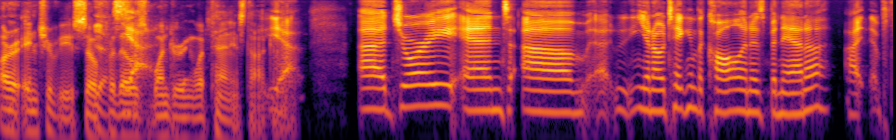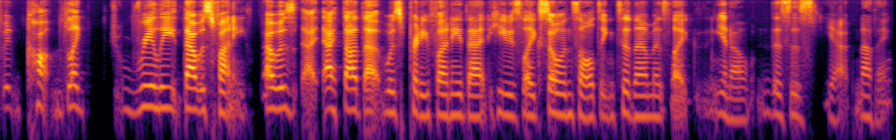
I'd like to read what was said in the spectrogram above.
our interview. So for those Yeah. wondering what Tanya's talking yeah about. Uh jory and um uh, you know taking the call in his banana i like really that was funny. That was I, I thought that was pretty funny that he was like so insulting to them as like you know this is yeah nothing.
